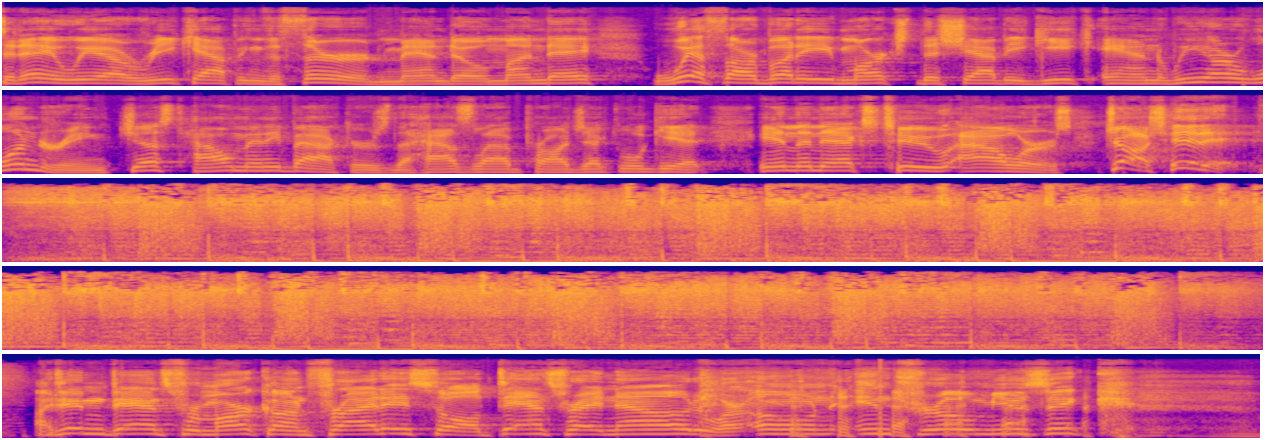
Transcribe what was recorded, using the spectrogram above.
Today we are recapping the third Mando Monday with our buddy Mark the Shabby Geek, and we are wondering just how many backers the HasLab project will get in the next two hours. Josh, hit it. I didn't dance for Mark on Friday, so I'll dance right now to our own intro music.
